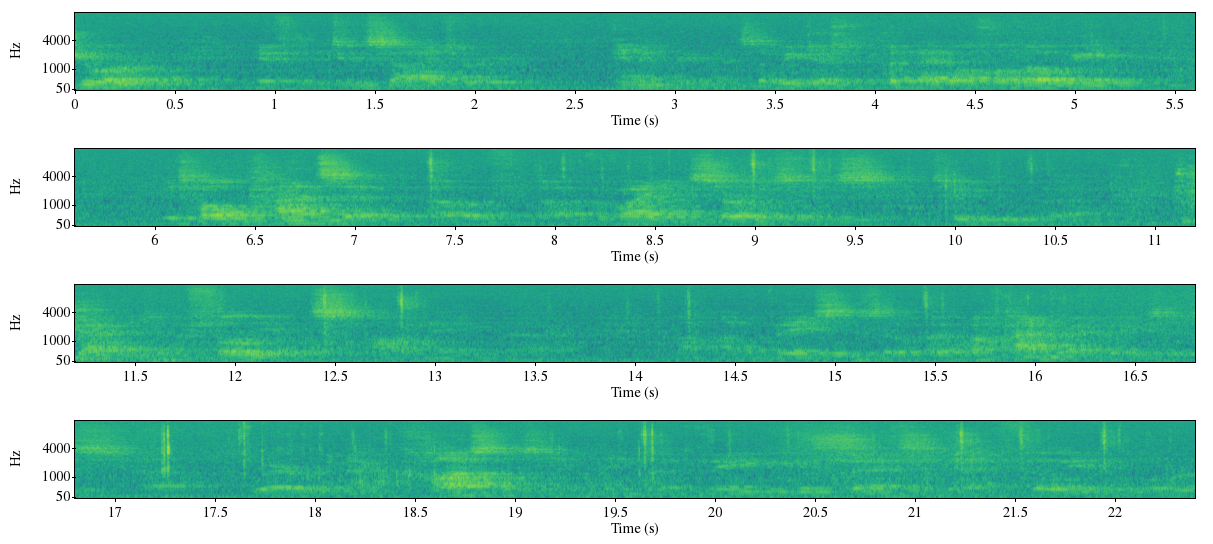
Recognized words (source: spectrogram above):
sure if the two sides were in agreement, so we just put that off, although we, this whole concept of uh, providing services to uh, chapters and affiliates on a, uh, on- a basis, of- a contract basis, uh, where it would not cost us anything, but maybe a benefit to that affiliate or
